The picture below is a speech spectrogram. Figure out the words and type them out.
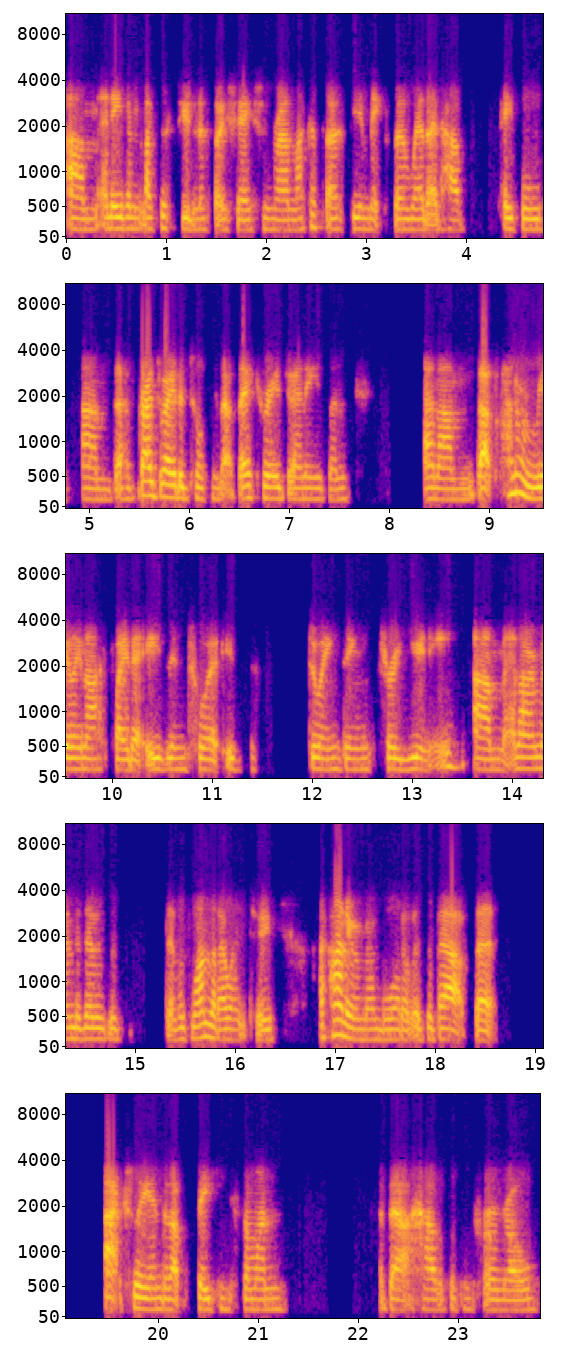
um, and even like the student association ran like a first year mixer where they'd have people um, that have graduated talking about their career journeys and and um, that's kind of a really nice way to ease into it is just doing things through uni. Um, and I remember there was a there was one that I went to I can't even remember what it was about but actually ended up speaking to someone about how I was looking for a role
